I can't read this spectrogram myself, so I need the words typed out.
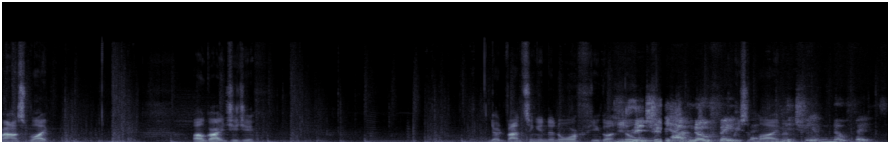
Of supply. Well, great, GG. You're advancing in the north. You got You no. literally have no faith. resupply, ben. You man. literally have no faith.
